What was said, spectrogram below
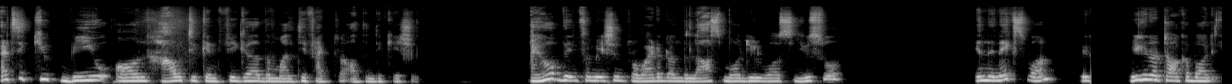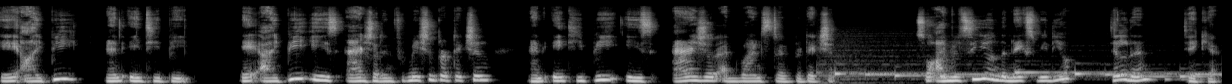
That's a quick view on how to configure the multi-factor authentication. I hope the information provided on the last module was useful. In the next one, we're going to talk about AIP and ATP. AIP is Azure Information Protection and ATP is Azure Advanced Threat Protection. So I will see you in the next video. Till then, take care.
